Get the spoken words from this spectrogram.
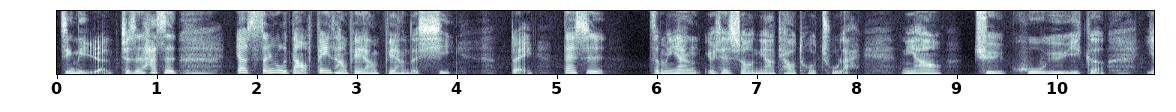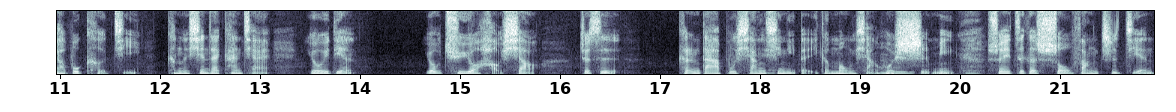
经理人，就是他是要深入到非常非常非常的细，对。但是怎么样？有些时候你要跳脱出来，你要去呼吁一个遥不可及，可能现在看起来有一点有趣又好笑，就是。可能大家不相信你的一个梦想或使命，嗯、所以这个收放之间，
